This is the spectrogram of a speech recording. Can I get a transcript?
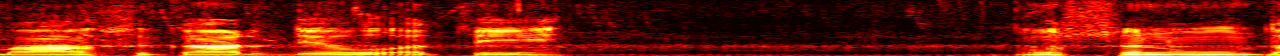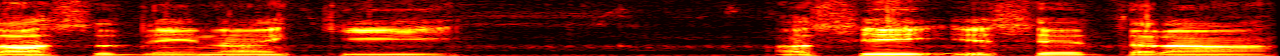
ਵਾਪਸ ਕਰ ਦਿਓ ਅਤੇ ਉਸ ਨੂੰ ਦੱਸ ਦੇਣਾ ਕਿ ਅਸੀਂ ਇਸੇ ਤਰ੍ਹਾਂ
